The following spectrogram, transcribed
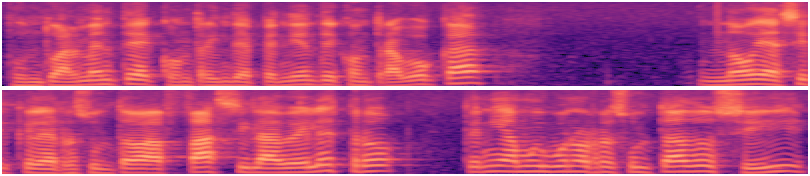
Puntualmente contra Independiente y contra Boca, no voy a decir que le resultaba fácil a Vélez, pero tenía muy buenos resultados y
